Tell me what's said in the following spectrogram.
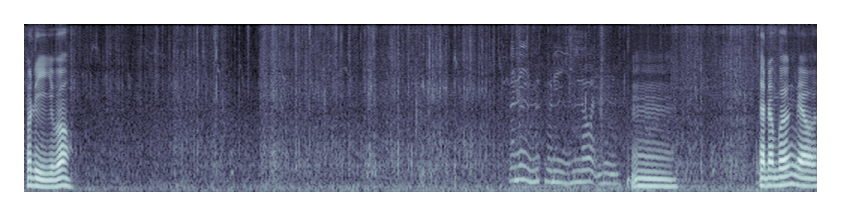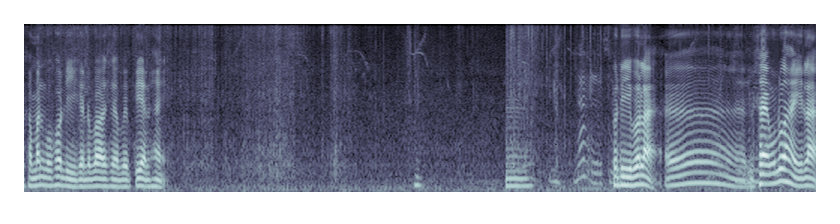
พอดีอยู่บ่อันนี้มันพอดีมันน้อยนี่อืมใส่น้ำเบิ่งเดี๋ยวคำมันบ่พอดีกันแล้วบ่าวสิเอาไปเปลี่ยนให้อืม ได้เลยพอดีบ่ล่ะ เออใส่มึงด้วยให้ล่ะ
